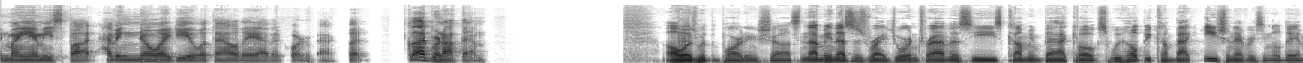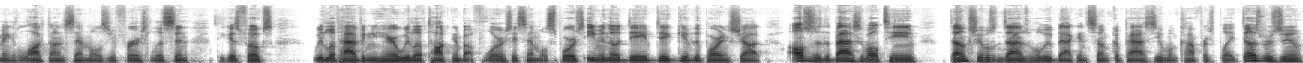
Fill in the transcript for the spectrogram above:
in Miami spot, having no idea what the hell they have at quarterback, but glad we're not them. Always with the parting shots. And I mean, that's just right. Jordan Travis, he's coming back, folks. We hope you come back each and every single day and make Locked On Seminoles your first listen because, folks, we love having you here. We love talking about Florida State Seminole sports, even though Dave did give the parting shot. Also, to the basketball team, Dunk Dribbles and Dimes will be back in some capacity when conference play does resume.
